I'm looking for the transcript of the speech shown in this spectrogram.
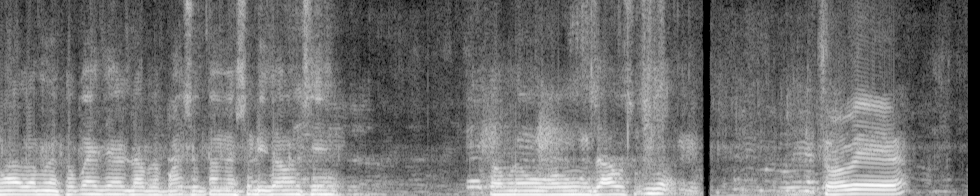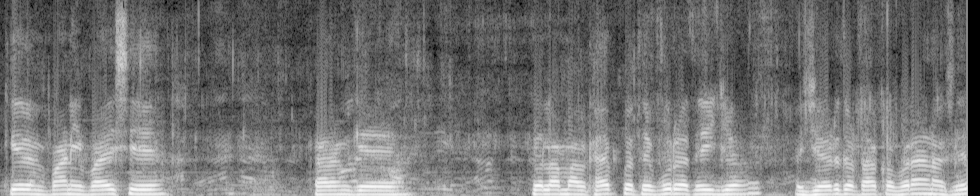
મારે હમણાં ખપાઈ જાય એટલે આપણે પાછું તમે સડી જવાનું છે. હમણાં હું જાઉં છું. તો હવે કિરણ પાણી પાય છે? કારણ કે પેલા માલ ખાપકો તે પૂરો થઈ ગયો. હજી અડધો ટાંકો ભરાણો છે.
